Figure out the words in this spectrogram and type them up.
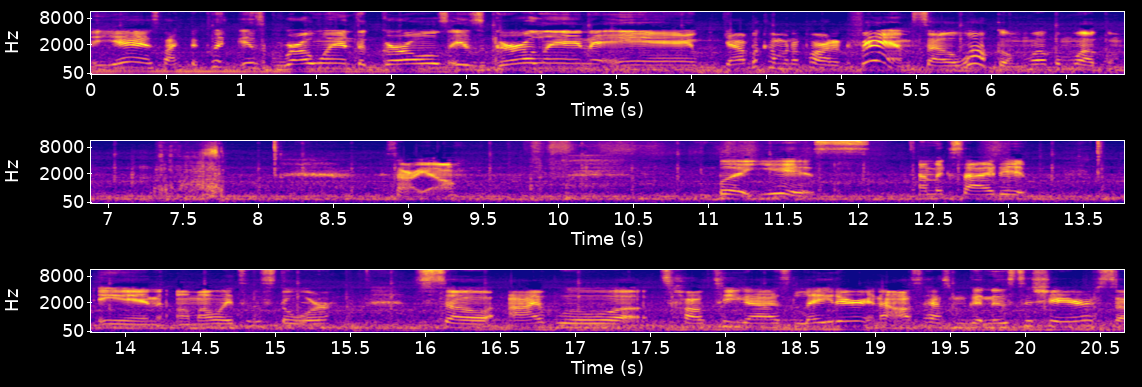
yes like the clique is growing the girls is girling and y'all becoming a part of the fam. So welcome welcome welcome. Sorry y'all. But yes i'm excited and on my way to the store. So i will talk to you guys later and i also have some good news to share. So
